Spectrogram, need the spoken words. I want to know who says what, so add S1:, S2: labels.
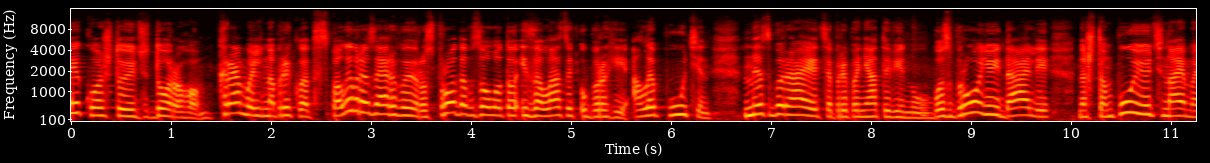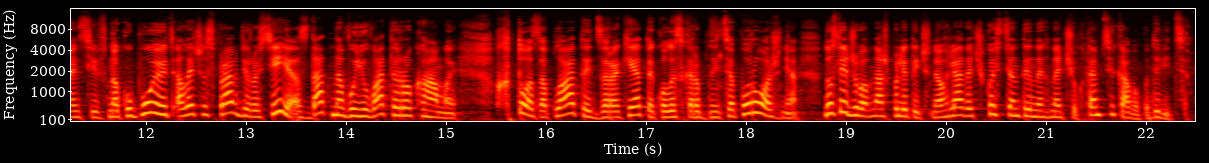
S1: війни коштують дорого. Кремль, наприклад, спалив резерви, розпродав золото і залазить у борги. Але Путін не збирається припиняти війну, бо зброю й далі наштампують, найманців накупують. Але чи справді Росія здатна воювати роками? Хто заплатить за ракети, коли скарбниця порожня? Досліджував наш політичний оглядач Костянтин Ігначук. Там цікаво, подивіться.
